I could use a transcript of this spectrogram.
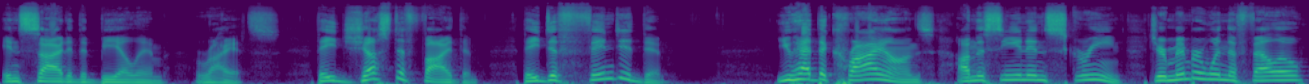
incited the BLM riots. They justified them. They defended them. You had the chyrons on the CNN screen. Do you remember when the fellow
